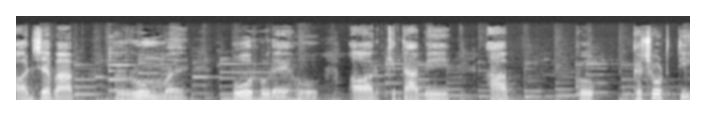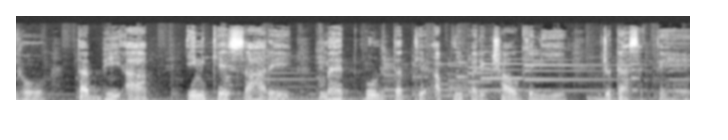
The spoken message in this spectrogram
और जब आप रूम में बोर हो रहे हों और किताबें आपको कचोटती हों, तब भी आप इनके सहारे महत्वपूर्ण तथ्य अपनी परीक्षाओं के लिए जुटा सकते हैं।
